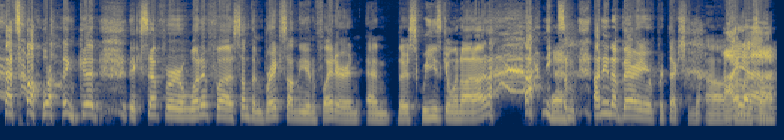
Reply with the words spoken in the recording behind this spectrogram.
that's all well and good, except for what if uh, something breaks on the inflator and and there's squeeze going on? I, I need Yeah. some. I need a barrier of protection uh, I uh,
